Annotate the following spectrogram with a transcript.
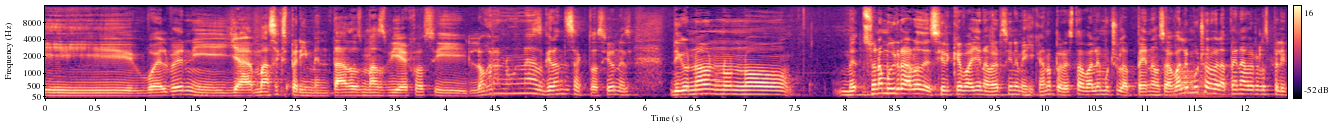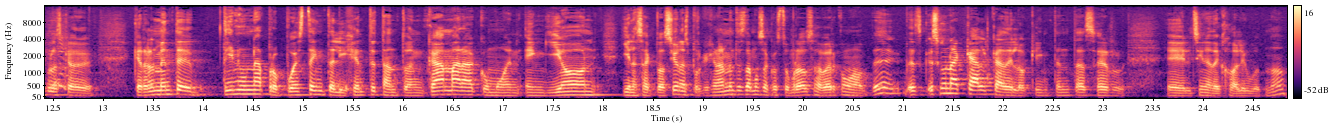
y vuelven y ya más experimentados, más viejos y logran unas grandes actuaciones. Digo, no, no, no. Me, suena muy raro decir que vayan a ver cine mexicano, pero esta vale mucho la pena. O sea, vale mucho la pena ver las películas que, que realmente tienen una propuesta inteligente tanto en cámara como en, en, guion y en las actuaciones, porque generalmente estamos acostumbrados a ver como... Eh, es, es una calca de lo que intenta hacer el cine de Hollywood, ¿no?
